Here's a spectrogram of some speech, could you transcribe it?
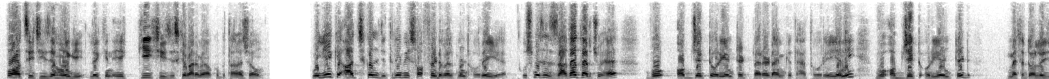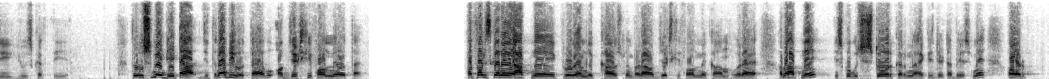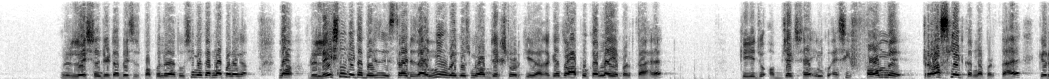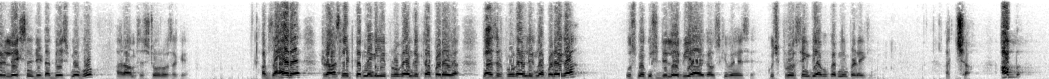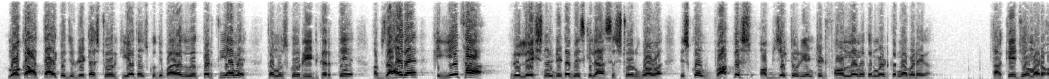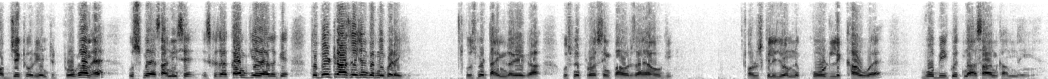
بہت سی چیزیں ہوں گی، لیکن ایک کی چیز اس کے بارے میں آپ کو بتانا چاہوں۔ وہ یہ کہ آج کل جتنی بھی سافٹ ویئر ڈیولپمنٹ ہو رہی ہے، اس میں سے زیادہ تر جو ہے، وہ آبجیکٹ اورینٹیڈ پیراڈائم کے تحت ہو رہی ہے۔ یعنی وہ آبجیکٹ اورینٹیڈ میتھڈالوجی یوز کرتی ہے۔ تو اس میں ڈیٹا جتنا بھی ہوتا ہے وہ آبجیکٹس کی فارم میں ہوتا ہے۔ اب فرض کریں آپ نے ایک پروگرام لکھا، اس میں بڑا آبجیکٹس کی فارم میں کام ہو رہا ہے۔ اب آپ نے اس کو کچھ اسٹور کرنا ہے کسی ڈیٹا بیس میں اور ریلیشنل ڈیٹا بیس پاپولر ہے تو اسی میں کرنا پڑے گا۔ نا ریلیشنل ڈیٹا بیس اس طرح ڈیزائن نہیں ہوئے کہ اس میں آبجیکٹ اسٹور کیے جا سکے تو آپ کو کرنا یہ پڑتا ہے کہ یہ جو آبجیکٹس ہیں، ان کو ایسی فارم میں ٹرانسلیٹ کرنا پڑتا ہے کہ ریلیشنل ڈیٹا بیس میں وہ آرام سے اسٹور ہو سکے۔ اب ظاہر ہے ٹرانسلیٹ کرنے کے لیے پروگرام لکھنا پڑے گا۔ نہ صرف پروگرام لکھنا پڑے گا، اس میں کچھ ڈیلے بھی آئے گا اس کی وجہ سے، کچھ پروسیسنگ بھی آپ کو کرنی پڑے گی۔ اچھا اب موقع آتا ہے کہ جو ڈیٹا سٹور کیا تھا، اس کو دوبارہ ضرورت پڑتی ہے ہمیں، تو ہم اس کو ریڈ کرتے ہیں۔ اب ظاہر ہے کہ یہ تھا ریلیشنل ڈیٹا بیس کے لحاظ سے سٹور ہوا ہوا۔ اس کو واپس آبجیکٹ اورینٹیڈ فارم میں ہمیں کنورٹ کرنا پڑے گا۔ تاکہ جو ہمارا آبجیکٹ اورینٹیڈ پروگرام ہے، اس میں آسانی سے اس کے ساتھ کام کیا جا سکے۔ تو پھر ٹرانسلیشن کرنی پڑے گی۔ اس میں ٹائم لگے گا، اس میں پروسیسنگ پاور ضائع ہوگی، اور اس کے لیے جو ہم نے کوڈ لکھا ہوا ہے، وہ بھی کوئی اتنا آسان کام نہیں ہے۔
